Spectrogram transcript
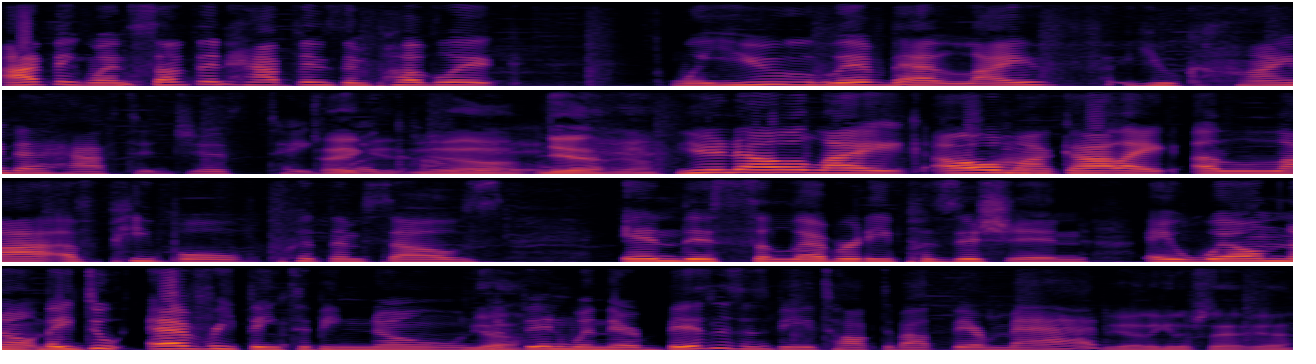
I think when something happens in public, when you live that life, you kind of have to just take, Take what it. come Yeah. with it. Yeah. Yeah. You know, like, oh real. my God, like a lot of people put themselves in this celebrity position, a well known, they do everything to be known. Yeah. But then when their business is being talked about, they're mad. Yeah, they get upset. Yeah.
